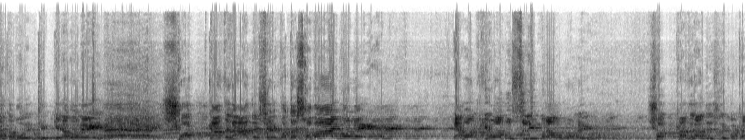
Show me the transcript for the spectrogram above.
কথা বলেন ঠিক কিনা বলে সৎ কাজের আদেশের কথা সবাই বলে, এমনকি অমুসলিমরাও বলে। সৎ কাজের আদেশের কথা,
